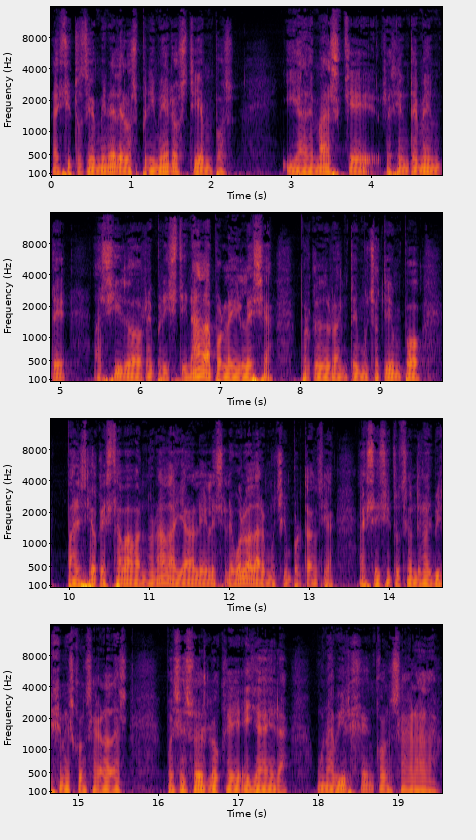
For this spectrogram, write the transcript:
la institución viene de los primeros tiempos y además que recientemente ha sido repristinada por la Iglesia, porque durante mucho tiempo pareció que estaba abandonada y ahora la Iglesia le vuelve a dar mucha importancia a esta institución de las vírgenes consagradas, pues eso es lo que ella era, una virgen consagrada.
